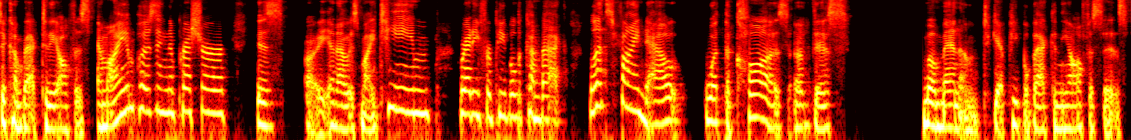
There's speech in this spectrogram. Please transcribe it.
to come back to the office? Am I imposing the pressure? Is uh, you know, is my team ready for people to come back? Let's find out what the cause of this momentum to get people back in the offices.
